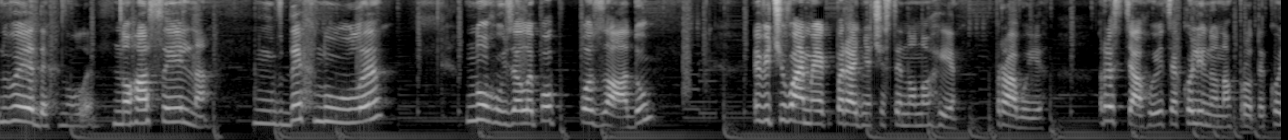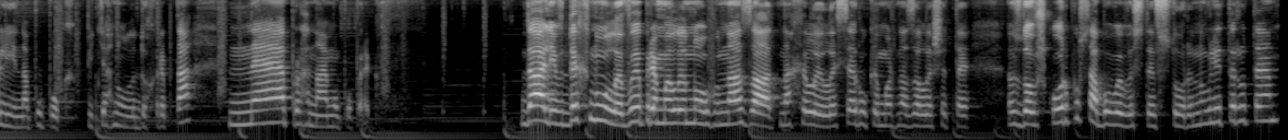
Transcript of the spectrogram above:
Видихнули. Нога сильна. Вдихнули. Ногу взяли по позаду. Відчуваємо, як передня частина ноги правої розтягується. Коліно навпроти коліна, пупок підтягнули до хребта. Не прогинаємо поперек. Далі вдихнули, випрямили ногу назад, нахилилися. Руки можна залишити вздовж корпуса або вивести в сторону в літеру Т.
